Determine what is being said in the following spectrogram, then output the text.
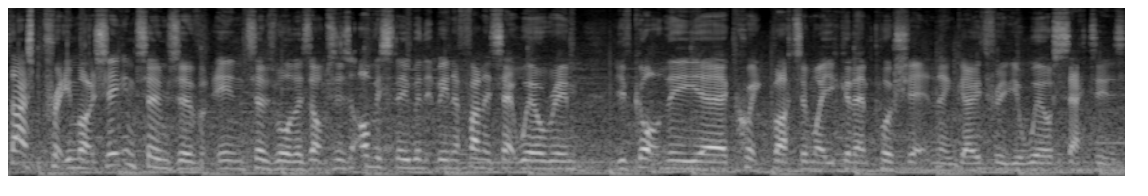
that's pretty much it in terms of in terms of all those options. Obviously, with it being a Fanatec wheel rim, you've got the uh, quick button where you can then push it and then go through your wheel settings,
